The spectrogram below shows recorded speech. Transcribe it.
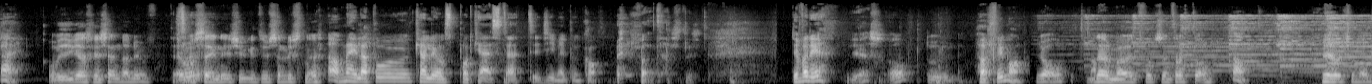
Nej. Och vi är ganska kända nu. Så- vad säger ni? 20 000 lyssnare? Ja, mejla på kalliospodcast.gmail.com. Fantastiskt. Det var det. Yes, ja. Då, Hörs vi imorgon? ja, närmare 2013. Ja. Vi hörs imorgon.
